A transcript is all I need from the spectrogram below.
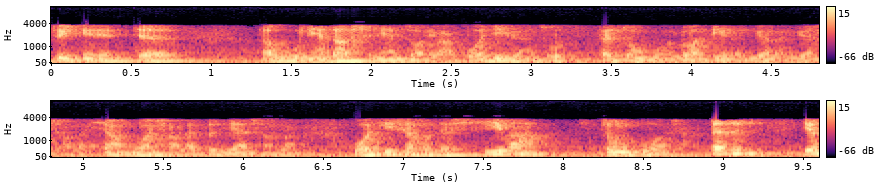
最近这呃五年到十年左右，国际援助在中国落地的越来越少了，项目少了，资金少了，国际社会的希望中国，但是又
